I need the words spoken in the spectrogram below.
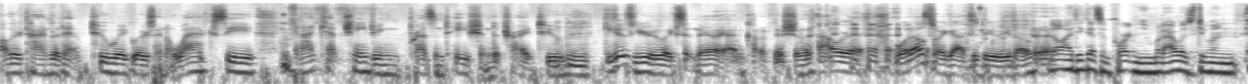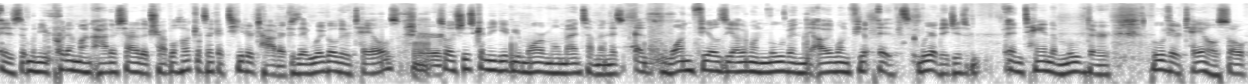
Other times I'd have two wigglers and a waxy, and I kept changing presentation to try to mm-hmm. because you're like sitting there like I haven't caught a fish in an hour. Like, what else do I got to do? You know? No, I think that's important. And what I was doing is that when you put them on either side of the treble hook, it's like a teeter totter because they wiggle their tails. Sure. So it's just going to give you more momentum. And as, as one feels the other one moving, the other one feel it's weird. They just in tandem move their move their tails. So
